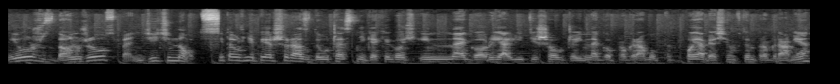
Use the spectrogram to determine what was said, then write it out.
już zdążył spędzić noc. I to już nie pierwszy raz, gdy uczestnik jakiegoś innego reality show czy innego programu pojawia się w tym programie.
